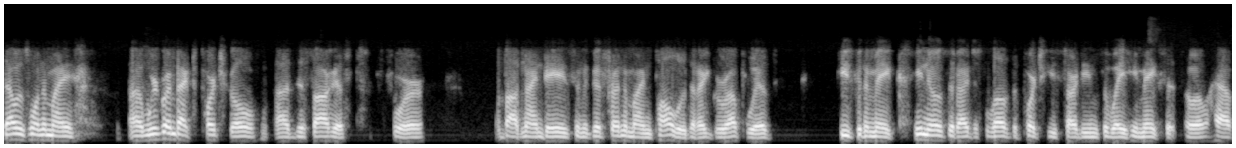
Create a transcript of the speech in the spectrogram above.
that was one of my. Uh, we're going back to Portugal uh, this August for about nine days, and a good friend of mine, Paulo, that I grew up with, he's going to make. He knows that I just love the Portuguese sardines the way he makes it, so I'll have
